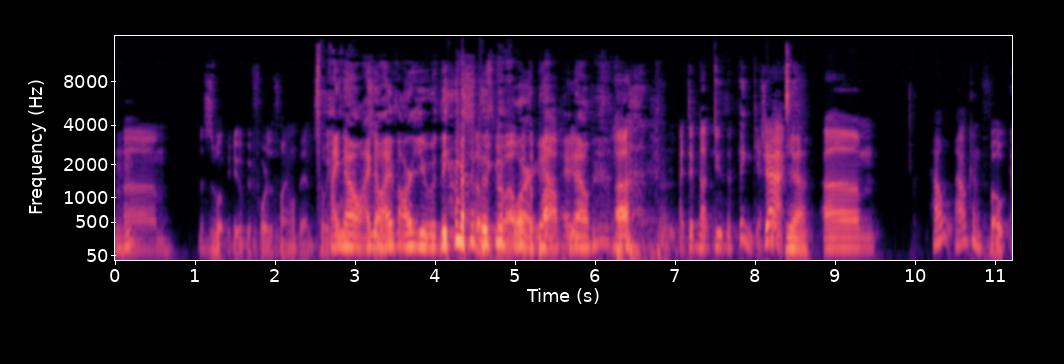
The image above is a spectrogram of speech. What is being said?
Um, this is what we do before the final bid. So we, I know, I know. so- I've argued with you about so we this go out before. with a yeah, pop, I yeah. know. Uh, I did not do the thing yet. Jack. Yeah. Um, how how can folk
